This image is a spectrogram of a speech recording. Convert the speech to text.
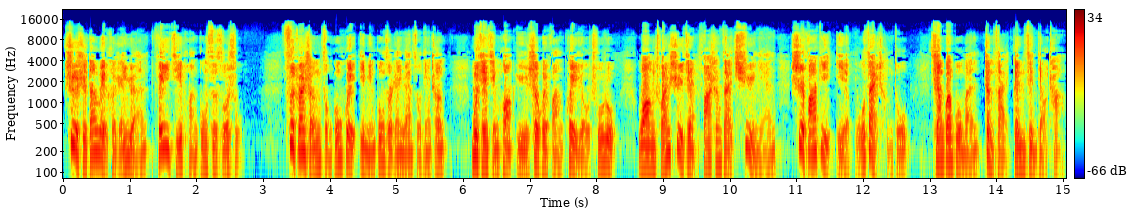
涉事单位和人员非集团公司所属。四川省总工会一名工作人员昨天称目前情况与社会反馈有出入网传事件发生在去年事发地也不在成都相关部门正在跟进调查。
